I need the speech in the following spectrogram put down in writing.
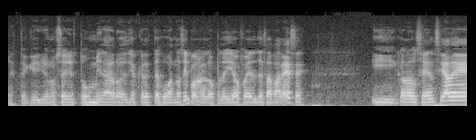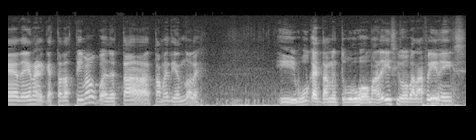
Este, que yo no sé, esto es un milagro de Dios que le esté jugando así, porque en los playoffs él desaparece. Y con la ausencia de, de Ener, que está lastimado, pues está, está metiéndole. Y Booker también tuvo un juego malísimo para Phoenix.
